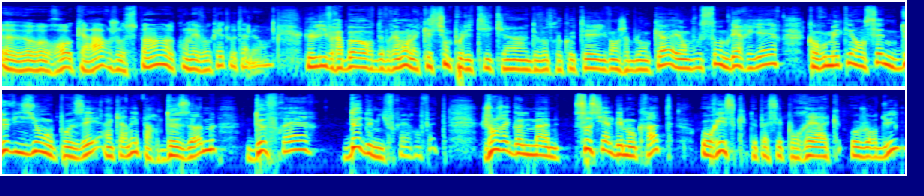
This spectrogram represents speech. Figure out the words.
euh, Rocard, Jospin, euh, qu'on évoquait tout à l'heure. Le livre aborde vraiment la question politique hein, de votre côté, Yvan Jablonka, et on vous sent derrière quand vous mettez en scène deux visions opposées, incarnées par deux hommes, deux frères deux demi-frères en fait. Jean-Jacques Goldman, social-démocrate, au risque de passer pour réac aujourd'hui.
